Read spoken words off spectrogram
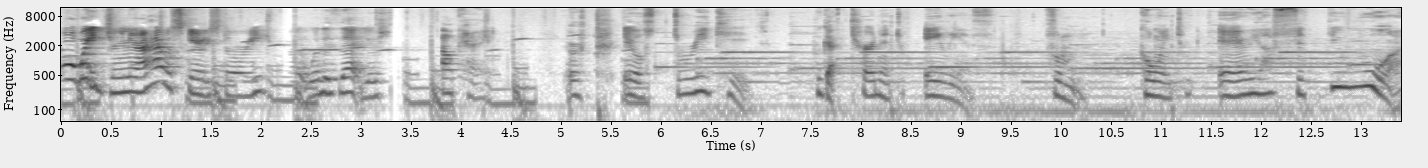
Oh wait, Junior, I have a scary story. What is that, Yoshi? Okay. it was three kids who got turned into aliens from going to Area 51.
